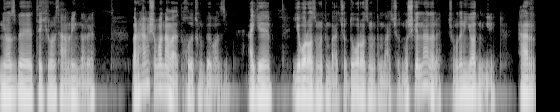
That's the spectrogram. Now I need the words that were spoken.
نیاز به تکرار تمرین داره. برای همین شما نباید خودتون رو ببازین. اگه یه بار آزمونتون بد شد دو بار آزمونتون بد شد. مشکل نداره. شما دارین یاد می‌گیرین. هر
